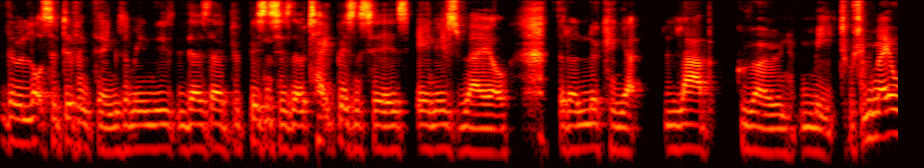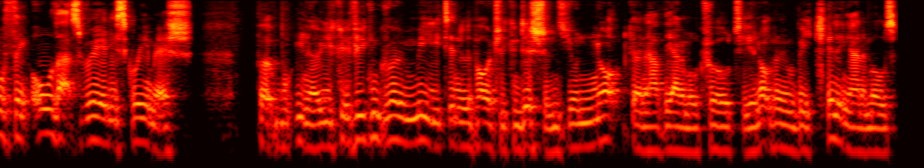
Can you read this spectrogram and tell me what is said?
There are lots of different things. I mean, there's there businesses, there are tech businesses in Israel that are looking at lab grown meat, which we may all think, oh, that's really squeamish. But you know, you if you can grow meat in laboratory conditions, you're not going to have the animal cruelty. You're not going to be killing animals.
